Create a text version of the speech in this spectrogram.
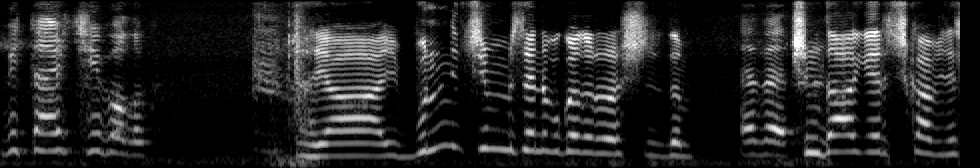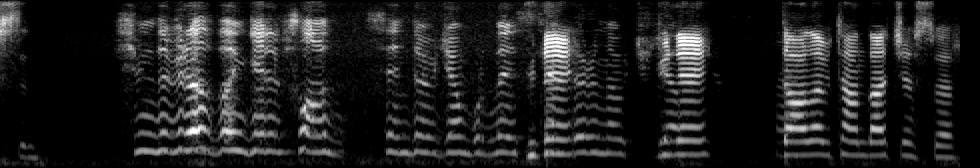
Bir tane çiğ balık. Ya bunun için mi seni bu kadar uğraştırdım? Evet. Şimdi daha geri çıkabilirsin. Şimdi birazdan gelip sana seni döveceğim. Buradan İskenderun'a uçacağım. Güney. Dağda bir tane daha chest var.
